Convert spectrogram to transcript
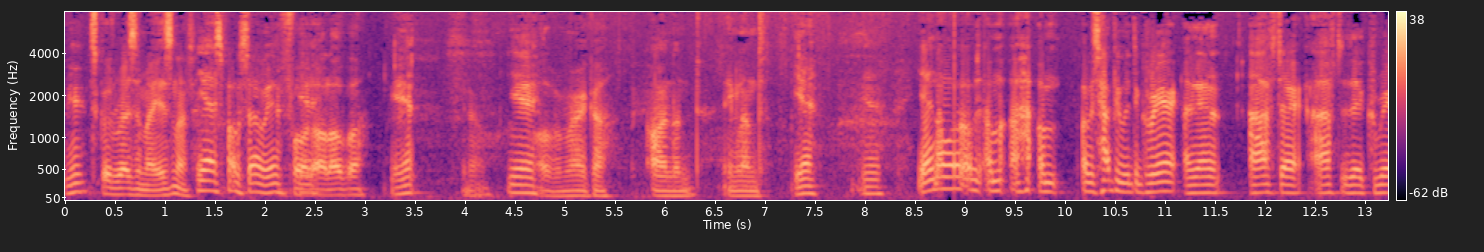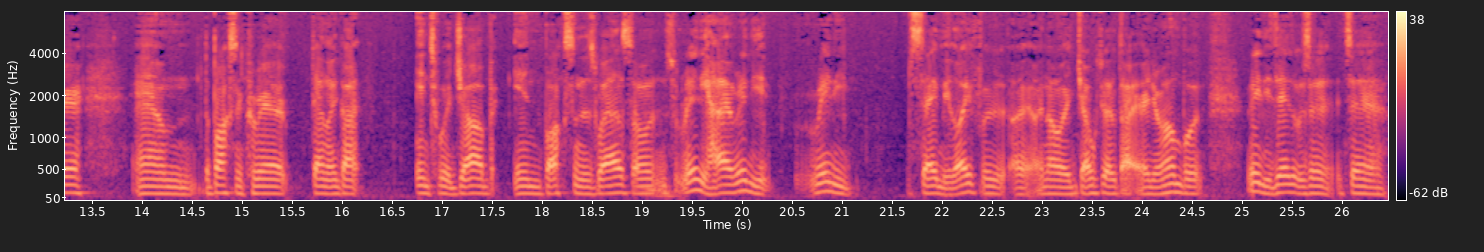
yeah. it's a good resume, isn't it? Yeah, I suppose so. Yeah. Fought yeah. all over, Yeah. you know, Yeah. all over America, Ireland, England. Yeah, yeah, yeah. No, I was, I'm, I'm, I was happy with the career, and then after after the career, um, the boxing career, then I got into a job in boxing as well. So it's really hard, really, really saved my life. I, I know I joked about that earlier on, but really did. It was a it's a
